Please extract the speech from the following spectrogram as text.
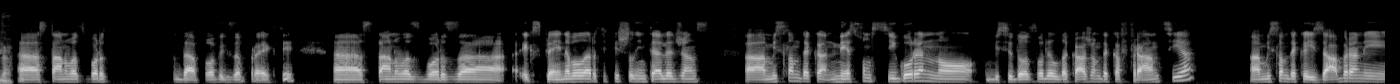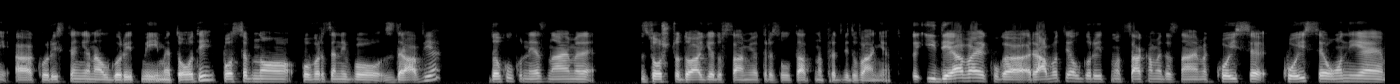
да. uh, станува збор да, повик за проекти, uh, станува збор за explainable artificial intelligence. Uh, мислам дека не сум сигурен, но би си дозволил да кажам дека Франција а, мислам дека изабрани а, користење на алгоритми и методи, посебно поврзани во здравје, доколку не знаеме зошто доаѓа до самиот резултат на предвидувањето. Идејава е кога работи алгоритмот сакаме да знаеме кои се кои се оние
